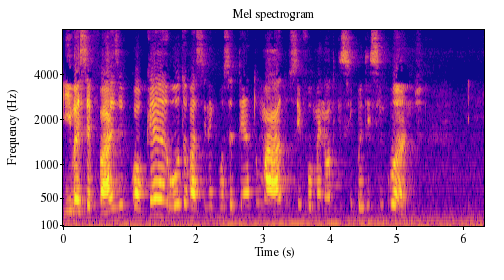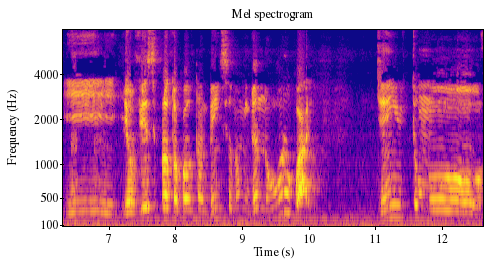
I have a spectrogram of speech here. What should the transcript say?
e vai ser Pfizer, qualquer outra vacina que você tenha tomado, se for menor do que 55 anos. E eu vi esse protocolo também, se eu não me engano, no Uruguai. Quem tomou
